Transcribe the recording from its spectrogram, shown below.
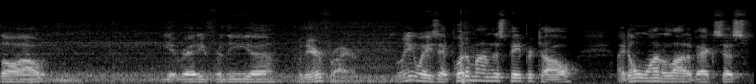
thaw out and get ready for the uh, for the air fryer. So anyways, I put them on this paper towel. I don't want a lot of excess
